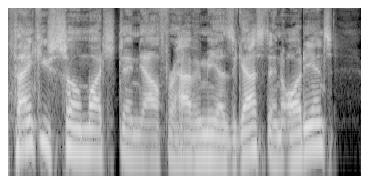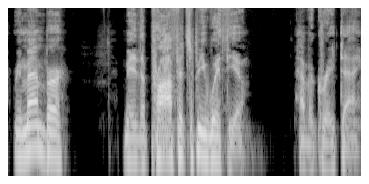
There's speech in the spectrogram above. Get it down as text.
Thank you so much, Danielle, for having me as a guest and audience. Remember, may the profits be with you. Have a great day.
